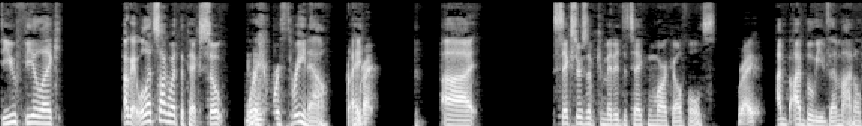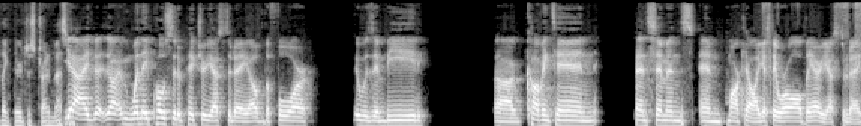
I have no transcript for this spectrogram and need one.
do you feel like? Okay, well, let's talk about the picks. So we're Mhm. we're three now, right? Right. Uh, Sixers have committed to taking Markelle Fultz. right? I, I believe them. I don't think they're just trying to mess. Yeah, I, I- when they posted a picture yesterday of the four, it was Embiid, uh, Covington, Ben Simmons, and Markelle. I guess they were all there yesterday.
